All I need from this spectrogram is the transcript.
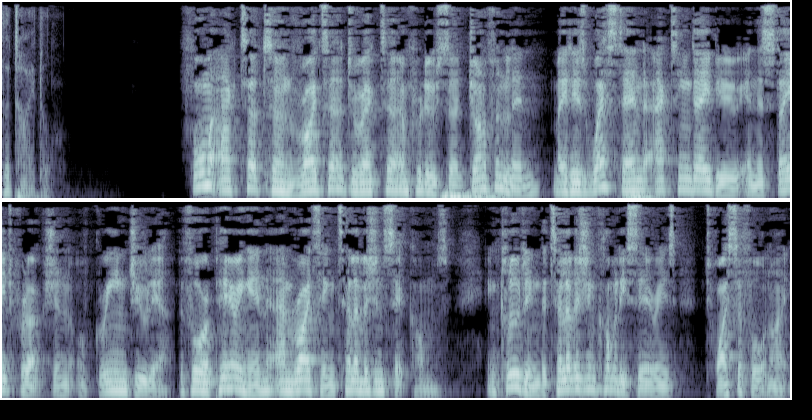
the Title. Former actor turned writer, director and producer Jonathan Lynn made his West End acting debut in the stage production of Green Julia before appearing in and writing television sitcoms, including the television comedy series Twice a Fortnight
